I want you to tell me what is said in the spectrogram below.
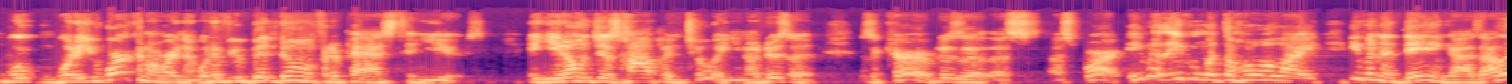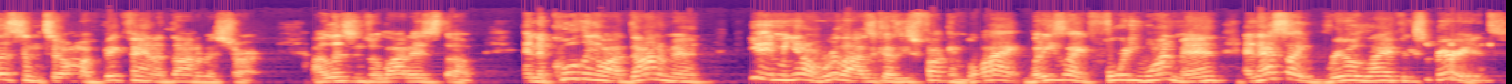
what, what, are you working on right now? What have you been doing for the past ten years? And you don't just hop into it. You know, there's a there's a curve, there's a, a, a spark. Even even with the whole like even the dating guys, I listen to. I'm a big fan of Donovan Sharpe. I listen to a lot of his stuff. And the cool thing about Donovan yeah, I mean, you don't realize it because he's fucking black, but he's like 41, man, and that's like real life experience.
